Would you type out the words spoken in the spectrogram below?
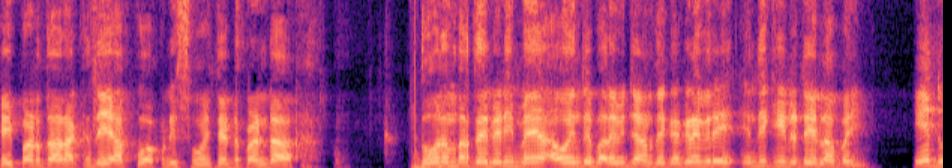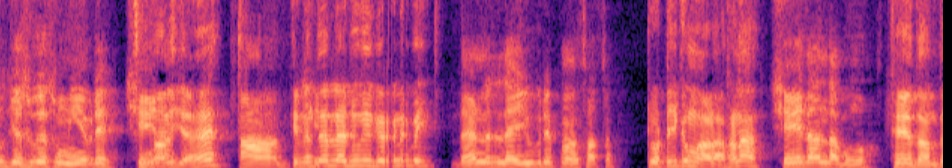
ਕਈ ਪਰਦਾ ਰੱਖਦੇ ਆ, ਆਪੋ ਆਪਣੀ ਸੋਚ ਤੇ ਡਿਪੈਂਡ ਆ। ਦੋ ਨੰਬਰ ਤੇ ਜਿਹੜੀ ਮੈਂ ਆਓ ਇਹਦੇ ਬਾਰੇ ਵੀ ਜਾਣਦੇ ਗਗਨੇ ਵੀਰੇ ਇਹਦੀ ਕੀ ਡਿਟੇਲ ਆ ਬਾਈ? ਇਹ ਦੂਜੇ ਸੂਏ ਸੁਣੀ ਹੈ ਵੀਰੇ। ਸੂਣ ਵਾਲੀ ਆ ਹੈ? ਹਾਂ ਕਿੰਨੇ ਦਿਨ ਲੈ ਜੂਗੀ ਗਗਨੇ ਬਾਈ? ਦਿਨ ਲੈ ਜੂ ਵੀਰੇ 5 7 ਝੋਟੀ ਕਮਾਲਾ ਹਨਾ? 6 ਦਿਨ ਦਾ ਮੂੰਹ। ਛੇ ਦੰਦ।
